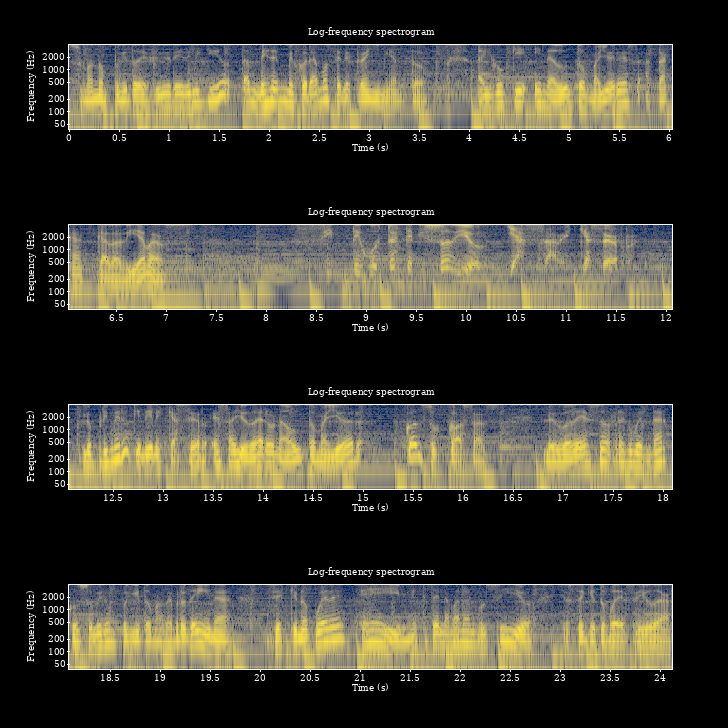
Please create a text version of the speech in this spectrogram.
sumando un poquito de fibra y de líquido, también mejoramos el estreñimiento algo que en adultos mayores ataca cada día más. Si te gustó este episodio, ya sabes qué hacer. Lo primero que tienes que hacer es ayudar a un adulto mayor con sus cosas. Luego de eso, recomendar consumir un poquito más de proteína. Si es que no puede, hey, métete la mano al bolsillo. Yo sé que tú puedes ayudar.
